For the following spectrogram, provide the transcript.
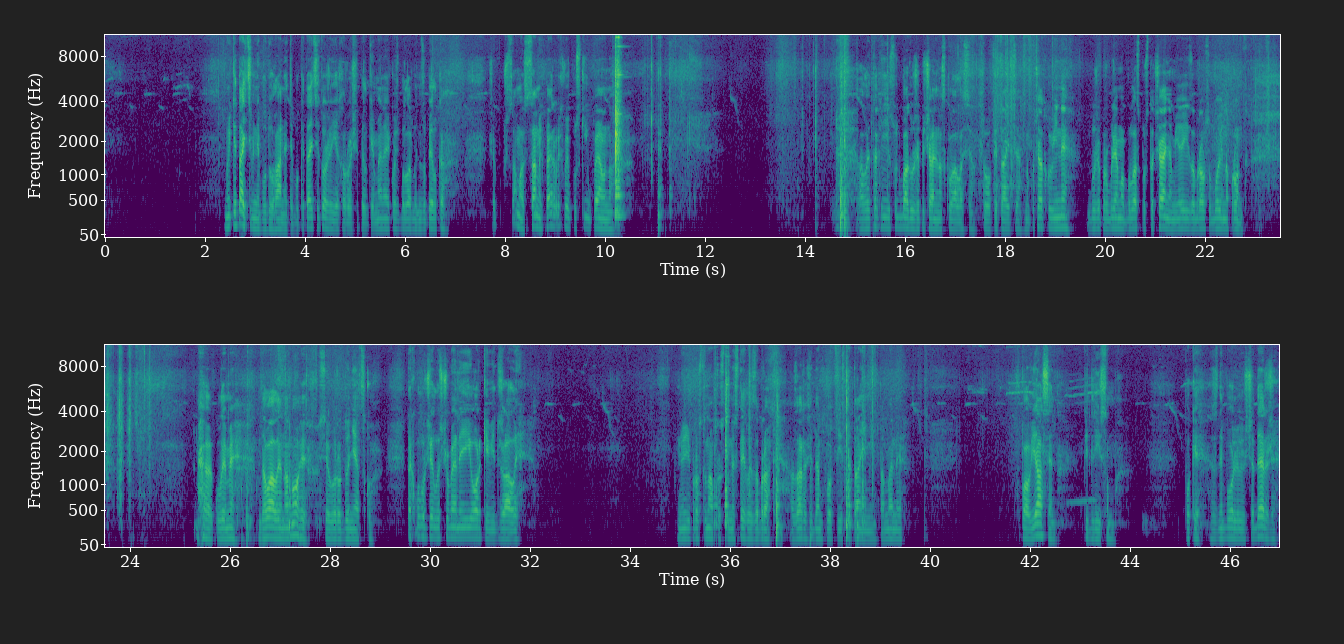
Ну і китайців не буду ганити, бо китайці теж є хороші пилки. У мене якось була бензопилка ще саме з самих перших випусків, певно. Але так її судьба дуже печально склалася, того китайця. На початку війни дуже проблема була з постачанням, я її забрав з собою на фронт. Коли ми давали на ноги Сєвєродонецьку, так вийшло, що в мене її орки віджали. Ми її просто-напросто не встигли забрати. А зараз йдемо хлопці і спитаємо її. Там в мене впав ясен під лісом. Поки знеболюю ще держи,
